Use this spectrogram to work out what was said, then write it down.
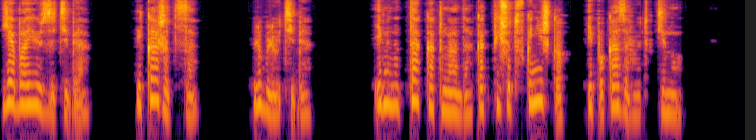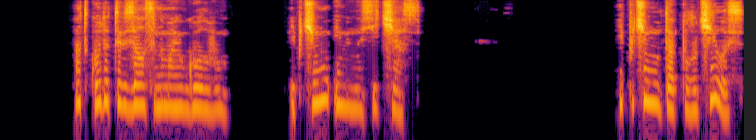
Я боюсь за тебя и, кажется, люблю тебя. Именно так, как надо, как пишут в книжках и показывают в кино. Откуда ты взялся на мою голову? И почему именно сейчас? И почему так получилось,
